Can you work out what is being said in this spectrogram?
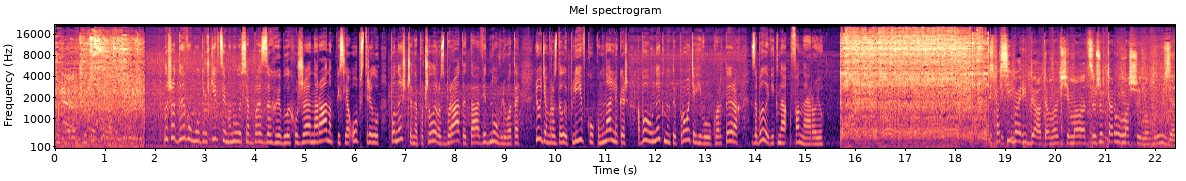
кухня разбитая. всё. Лише дивом у дружківці минулося без загиблих. Уже на ранок після обстрілу понищене почали розбирати та відновлювати. Людям роздали плівку, комунальники ж, аби уникнути протягів у квартирах, забили вікна фанерою. Спасибо ребятам, вообще молодцы. Уже вторую машину грузят,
